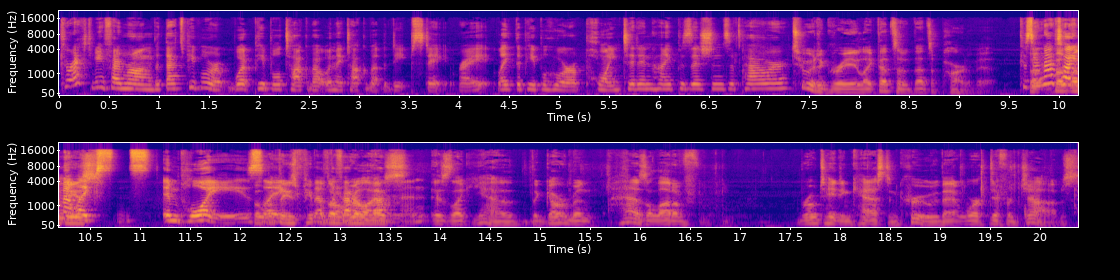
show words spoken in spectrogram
correct me if I'm wrong, but that's people are what people talk about when they talk about the deep state, right? Like the people who are appointed in high positions of power. to a degree, like that's a that's a part of it. Because they're not talking about like these- s- employees, But like what these people the don't realize government. is like, yeah, the government has a lot of rotating cast and crew that work different jobs.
